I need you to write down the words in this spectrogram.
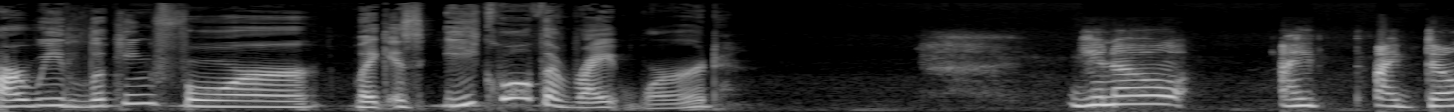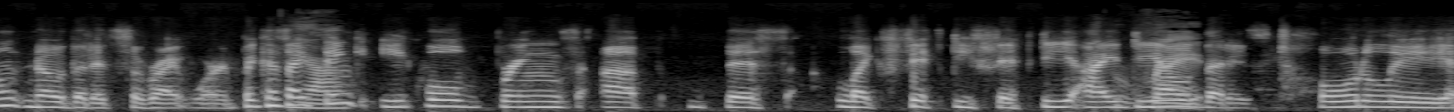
are we looking for like is equal the right word? You know, I I don't know that it's the right word because yeah. I think equal brings up this like 50-50 ideal right. that is totally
